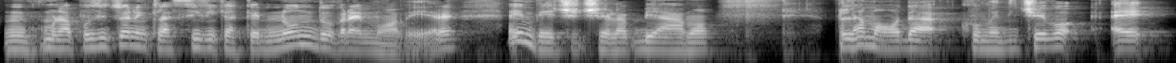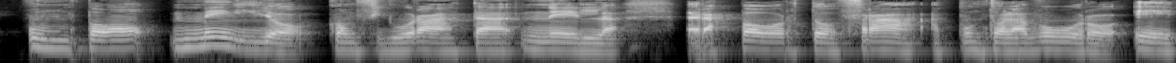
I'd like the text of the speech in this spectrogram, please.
una posizione in classifica che non dovremmo avere e invece ce l'abbiamo. La moda, come dicevo, è un po' meglio configurata nel rapporto fra appunto lavoro e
